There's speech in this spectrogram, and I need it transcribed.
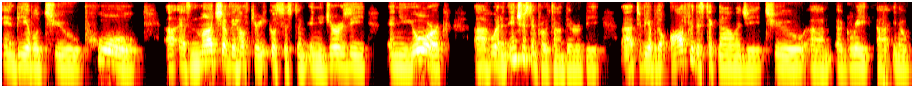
and be able to pool uh, as much of the healthcare ecosystem in New Jersey and New York uh, who had an interest in proton therapy uh, to be able to offer this technology to um, a great uh, you know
